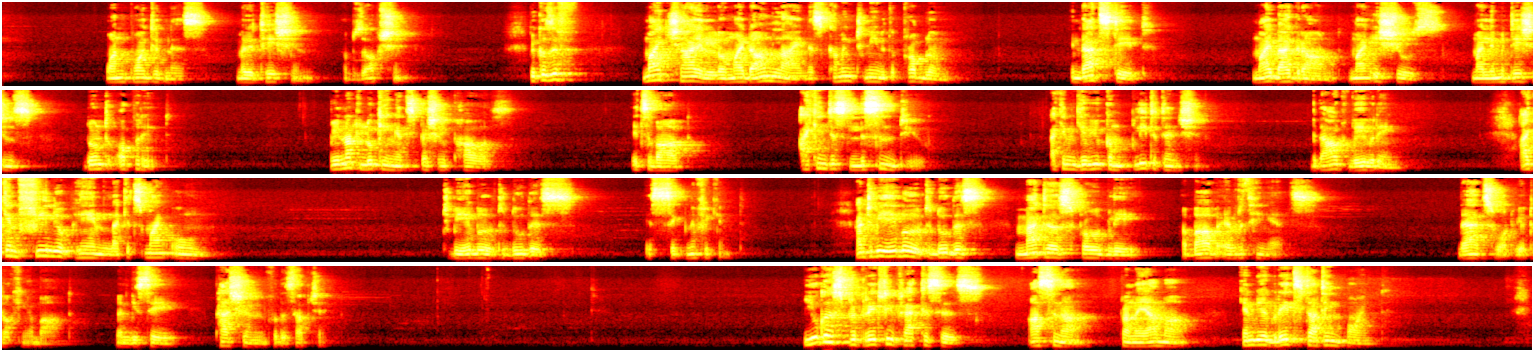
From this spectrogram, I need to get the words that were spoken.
one pointedness, meditation, absorption. Because if my child or my downline is coming to me with a problem, in that state, my background, my issues, my limitations don't operate. We're not looking at special powers. It's about I can just listen to you. I can give you complete attention without wavering. I can feel your pain like it's my own. To be able to do this is significant. And to be able to do this matters probably above everything else. That's what we are talking about when we say passion for the subject. Yoga's preparatory practices, asana, pranayama, can be a great starting point.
